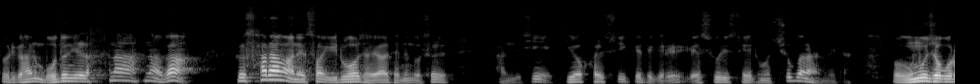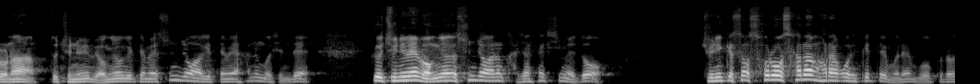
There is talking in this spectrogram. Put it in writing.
또 우리가 하는 모든 일 하나하나가 그 사랑 안에서 이루어져야 되는 것을 반드시 기억할 수 있게 되기를 예수 그리스도의 이름으로 축원합니다. 뭐 의무적으로나 또 주님의 명령이기 때문에 순종하기 때문에 하는 것인데 그 주님의 명령에 순종하는 가장 핵심에도 주님께서 서로 사랑하라고 했기 때문에 무엇보다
